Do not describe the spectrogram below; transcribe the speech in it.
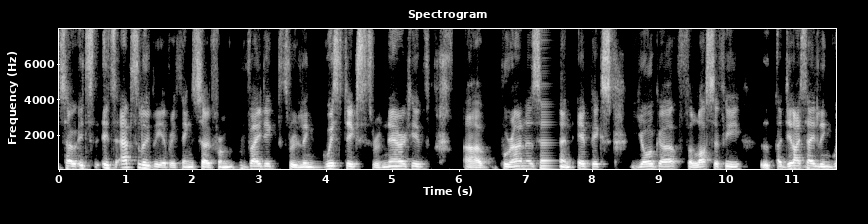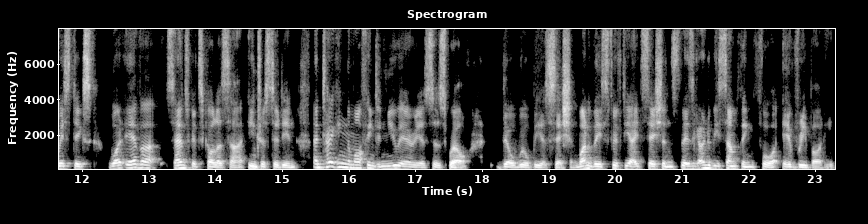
So it's it's absolutely everything. So from Vedic through linguistics, through narrative, uh, Puranas and epics, yoga, philosophy. Uh, did I say linguistics? Whatever Sanskrit scholars are interested in, and taking them off into new areas as well there will be a session. One of these 58 sessions, there's going to be something for everybody.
